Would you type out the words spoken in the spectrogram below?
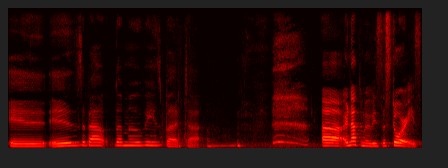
it is about the movies, but uh, uh, or not the movies, the stories.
